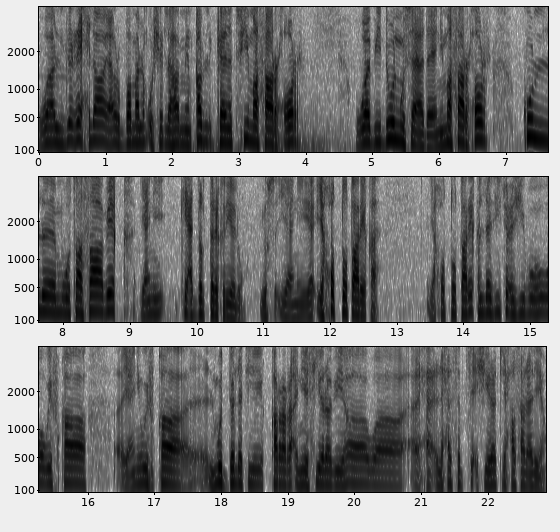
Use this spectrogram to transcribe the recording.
والرحلة يعني ربما لم أشر لها من قبل كانت في مسار حر وبدون مساعدة. يعني مسار حر كل متسابق يعني كيعدل الطريق ديالو. يعني يخط طريقه. يخط الطريق الذي تعجبه ووفق يعني وفق المدة التي قرر أن يسير بها وعلى حسب التأشيرات اللي حصل عليها.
